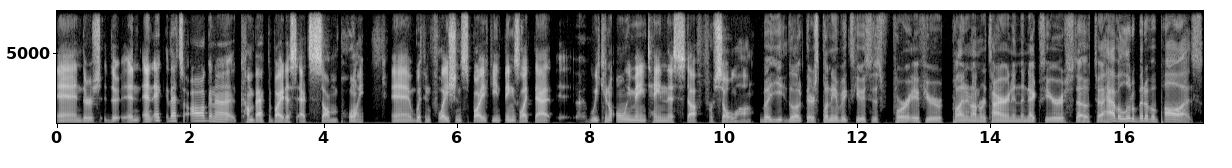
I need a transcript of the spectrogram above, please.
and there's there, and and it, that's all gonna come back to bite us at some point. And with inflation spiking, things like that, eh, we can only maintain this stuff for so long. But you, look, there's plenty of excuses for if you're planning on retiring in the next year or so to have a little bit of a pause.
